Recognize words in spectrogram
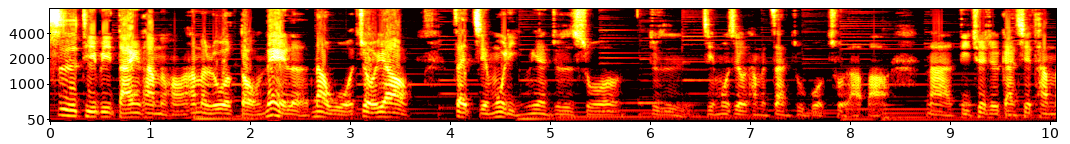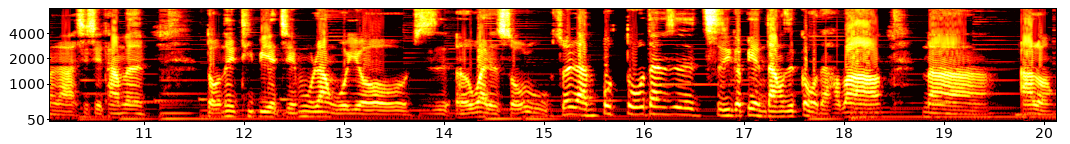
是 TB 答应他们哈，他们如果抖内了，那我就要在节目里面就是说，就是节目是由他们赞助播出的，好不好？那的确就感谢他们啦，谢谢他们抖内 TB 的节目，让我有就是额外的收入，虽然不多，但是吃一个便当是够的，好不好？那阿龙，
